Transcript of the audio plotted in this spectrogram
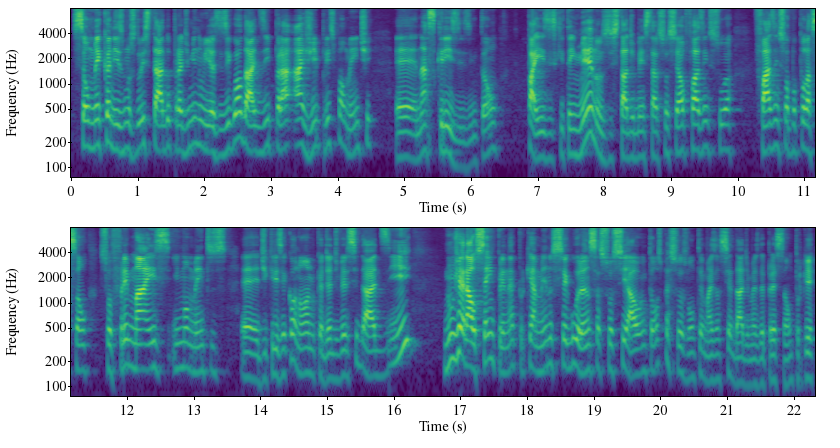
são mecanismos do Estado para diminuir as desigualdades e para agir principalmente é, nas crises. Então, países que têm menos estado de bem-estar social fazem sua, fazem sua população sofrer mais em momentos é, de crise econômica, de adversidades e, no geral, sempre, né? Porque há menos segurança social, então as pessoas vão ter mais ansiedade, mais depressão, porque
